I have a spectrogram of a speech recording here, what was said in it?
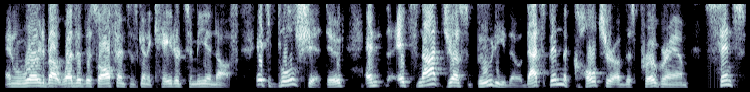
and worried about whether this offense is going to cater to me enough. It's bullshit, dude. And it's not just Boutte, though. That's been the culture of this program since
